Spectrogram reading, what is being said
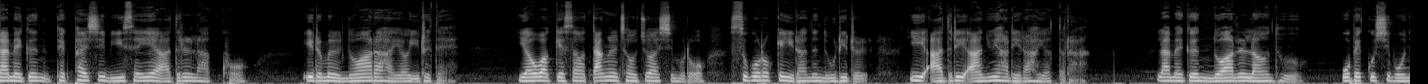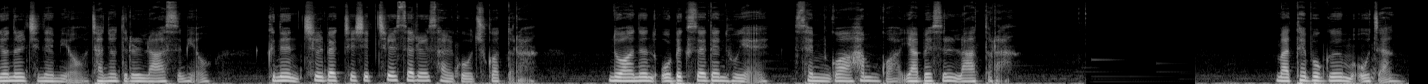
라멕은 182세의 아들을 낳고 이름을 노아라 하여 이르되 여호와께서 땅을 저주하심으로 수고롭게 일하는 우리를 이 아들이 안위하리라 하였더라. 라멕은 노아를 낳은 후 595년을 지내며 자녀들을 낳았으며 그는 777세를 살고 죽었더라. 노아는 500세 된 후에 샘과 함과 야벳을 낳았더라. 마태복음 5장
